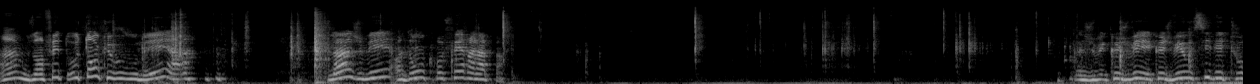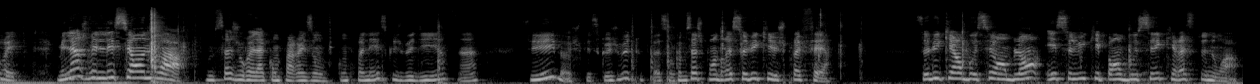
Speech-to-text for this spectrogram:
hein. vous en faites autant que vous voulez. Hein. Là, je vais donc refaire un lapin. je vais, que, je vais, que je vais aussi détourer. Mais là, je vais le laisser en noir. Comme ça, j'aurai la comparaison. Vous comprenez ce que je veux dire hein? Si, bah, je fais ce que je veux de toute façon. Comme ça, je prendrai celui que je préfère. Celui qui est embossé en blanc et celui qui n'est pas embossé, qui reste noir.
